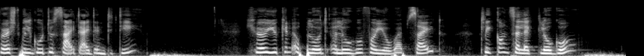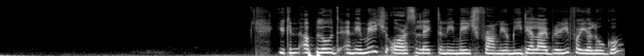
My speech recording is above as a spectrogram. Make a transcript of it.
First we'll go to site identity. Here you can upload a logo for your website. Click on select logo. You can upload an image or select an image from your media library for your logo.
